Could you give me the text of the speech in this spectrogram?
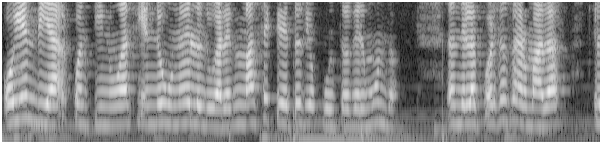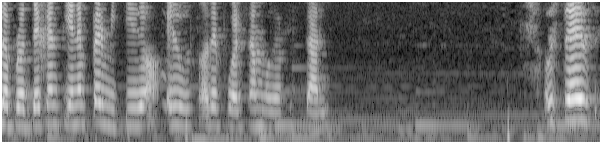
Hoy en día continúa siendo uno de los lugares más secretos y ocultos del mundo, donde las Fuerzas Armadas que lo protegen tienen permitido el uso de fuerza mortal. Ustedes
